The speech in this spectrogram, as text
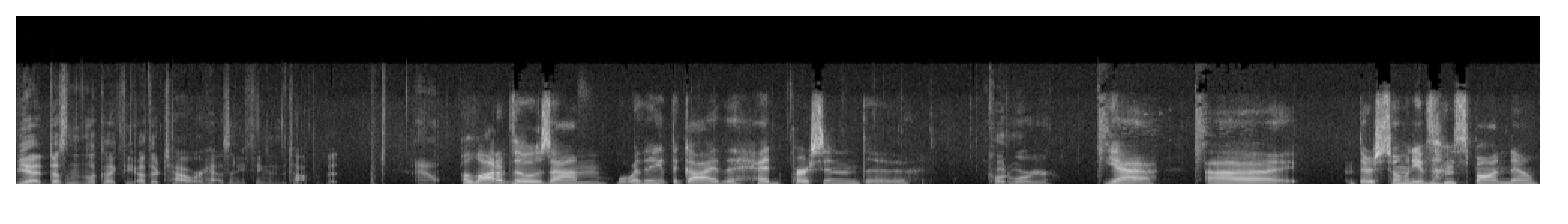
Yeah, it doesn't look like the other tower has anything in the top of it. Ow. a lot of those, um, what were they? The guy, the head person, the Code Warrior? yeah. Uh, there's so many of them spawned now.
